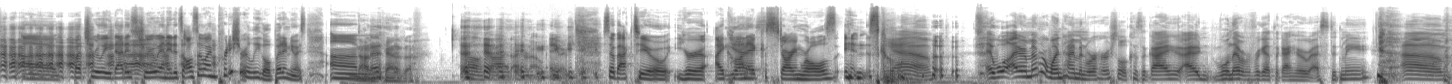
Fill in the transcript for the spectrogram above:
uh, but truly that is true, and it's also I'm pretty sure illegal. But anyways, um, Not in Canada. Oh God, I don't know. Anyway, so back to your iconic Yes. starring roles in school. Yeah. And, well, I remember one time in rehearsal because the guy who I will never forget the guy who arrested me. Um,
